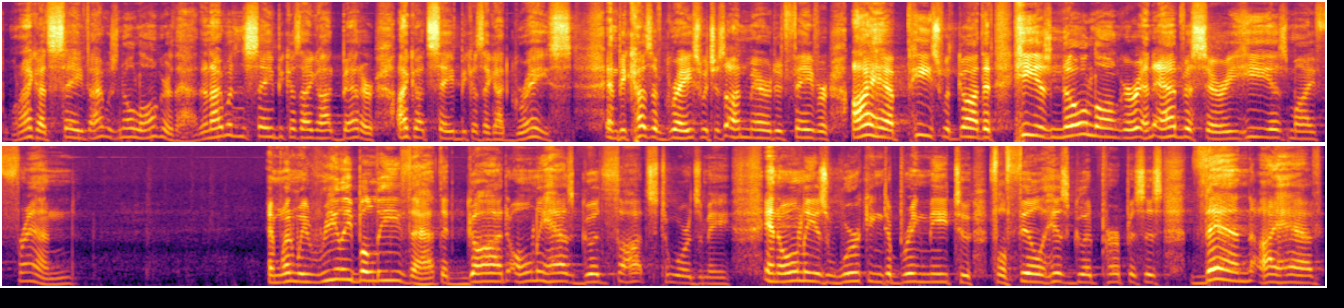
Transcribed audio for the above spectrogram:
But when I got saved, I was no longer that. And I wasn't saved because I got better. I got saved because I got grace. And because of grace, which is unmerited favor, I have peace with God that He is no longer an adversary, He is my friend. And when we really believe that, that God only has good thoughts towards me and only is working to bring me to fulfill his good purposes, then I have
